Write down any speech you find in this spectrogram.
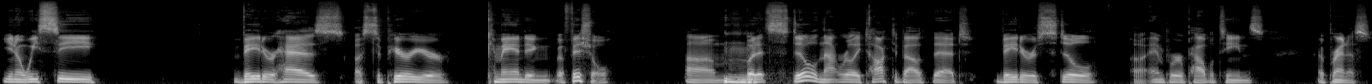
you know, we see Vader has a superior commanding official. Um, mm-hmm. But it's still not really talked about that Vader is still uh, Emperor Palpatine's apprentice.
